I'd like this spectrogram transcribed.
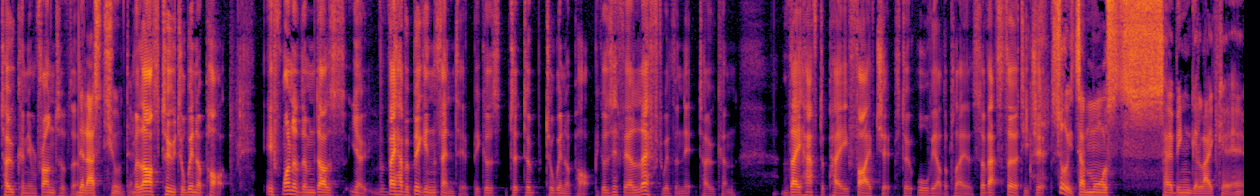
token in front of them, the last two. Then. the last two to win a pot. If one of them does, you know, they have a big incentive because to, to, to win a pot. Because if they're left with the nit token, they have to pay five chips to all the other players. So that's 30 chips. So it's almost having like a,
